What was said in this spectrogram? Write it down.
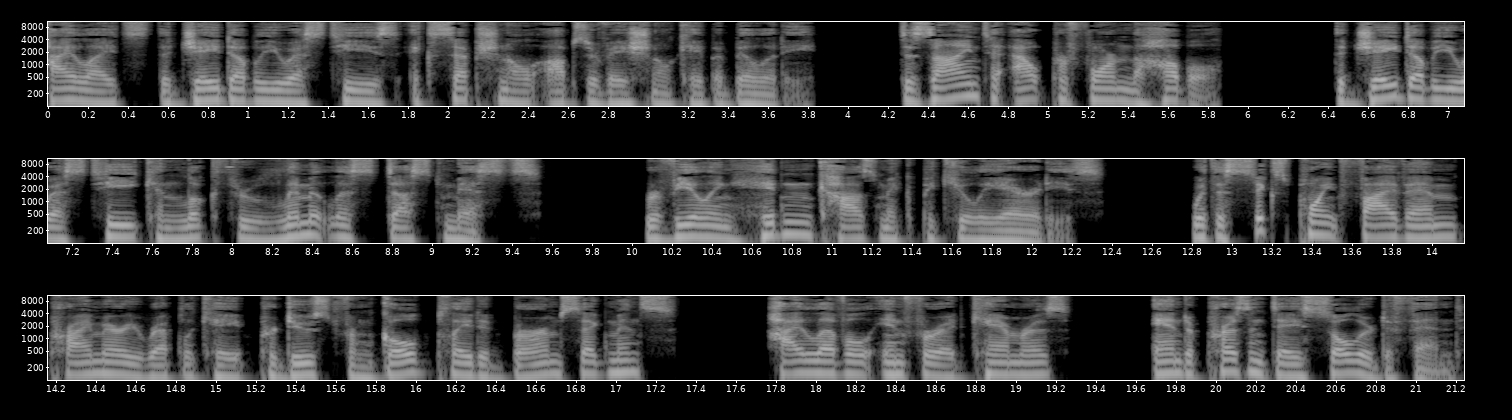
highlights the JWST's exceptional observational capability. Designed to outperform the Hubble, the JWST can look through limitless dust mists, revealing hidden cosmic peculiarities. With a 6.5M primary replicate produced from gold-plated berm segments, high-level infrared cameras, and a present-day solar defend,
